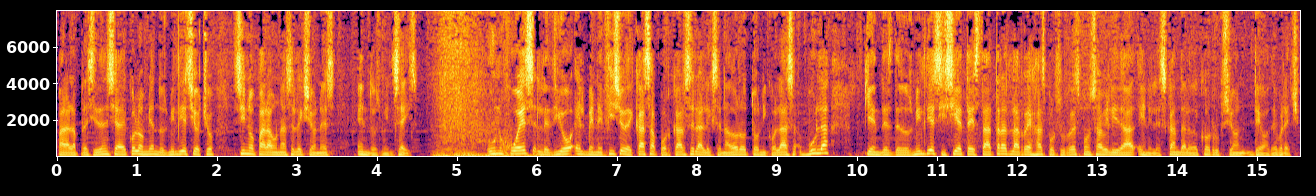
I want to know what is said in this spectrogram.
para la presidencia de Colombia en 2018, sino para unas elecciones en 2006 un juez le dio el beneficio de casa por cárcel al ex senador Otto Nicolás Bula, quien desde 2017 está tras las rejas por su responsabilidad en el escándalo de corrupción de Odebrecht.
